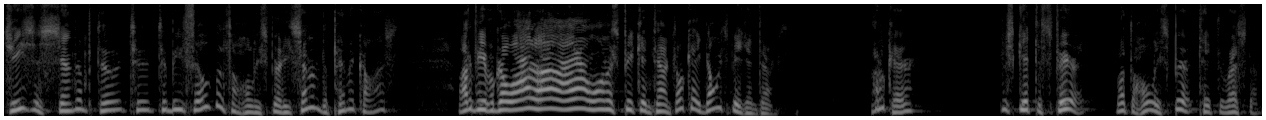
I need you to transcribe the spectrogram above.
Jesus sent them to, to, to be filled with the Holy Spirit. He sent them to Pentecost. A lot of people go, I, I, I don't want to speak in tongues. Okay, don't speak in tongues. I don't care. Just get the Spirit. Let the Holy Spirit take the rest of it.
